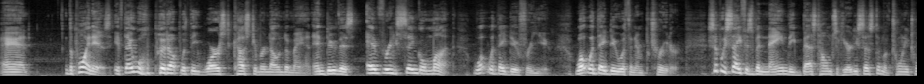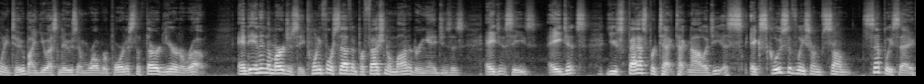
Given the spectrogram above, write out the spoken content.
And the point is, if they will put up with the worst customer known to man and do this every single month, what would they do for you? What would they do with an intruder? SimpliSafe has been named the best home security system of 2022 by U.S. News and World Report. It's the third year in a row. And in an emergency, 24 7 professional monitoring agencies agencies agents use Fast Protect technology exclusively from some SimpliSafe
